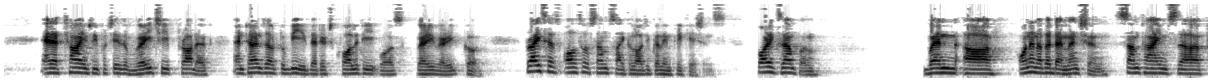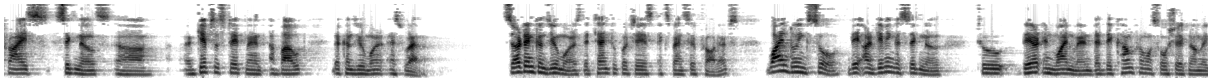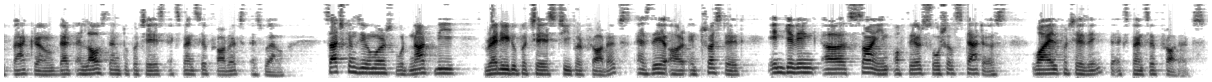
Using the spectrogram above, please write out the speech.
And at times we purchase a very cheap product and turns out to be that its quality was very, very good. Price has also some psychological implications. For example, when uh, on another dimension, sometimes uh, price signals, uh, gives a statement about the consumer as well. Certain consumers, they tend to purchase expensive products. While doing so, they are giving a signal to their environment that they come from a socio-economic background that allows them to purchase expensive products as well. Such consumers would not be ready to purchase cheaper products as they are interested in giving a sign of their social status while purchasing the expensive products.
